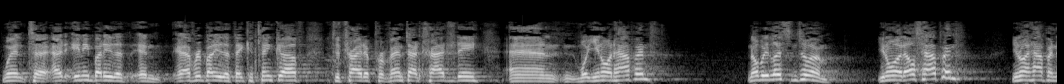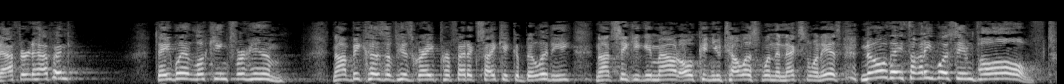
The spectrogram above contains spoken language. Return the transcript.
went to anybody that, and everybody that they could think of to try to prevent that tragedy, and well, you know what happened? Nobody listened to him. You know what else happened? You know what happened after it happened? They went looking for him. Not because of his great prophetic psychic ability, not seeking him out, oh, can you tell us when the next one is? No, they thought he was involved.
